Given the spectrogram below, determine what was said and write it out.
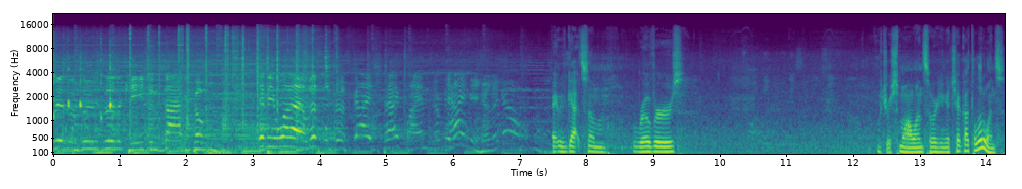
rhythm blues, little Cajun zydeco. If you want to listen to a Sky Pipeline, they're behind me. Here they go. All right, we've got some Rovers, which are small ones, so we're going to check out the little ones.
